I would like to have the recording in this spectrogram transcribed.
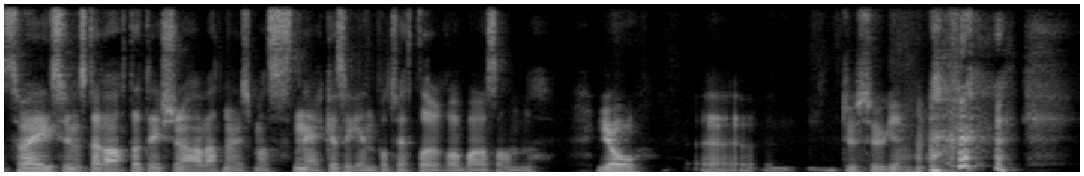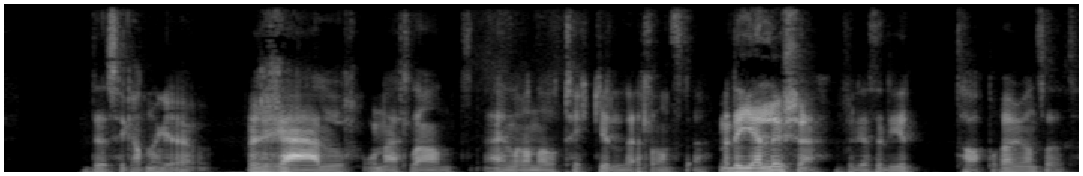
så jeg syns det er rart at det ikke har vært noen som har sneket seg inn på Twitter og bare sånn Yo, uh, du suger. det er sikkert noe ræl under et eller annet, en eller annen artikkel et eller annet sted. Men det gjelder ikke, fordi de er tapere uansett.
